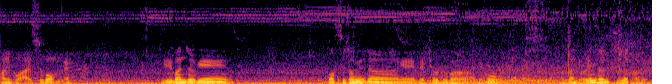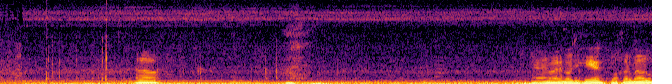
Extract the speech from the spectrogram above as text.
아니 뭐 알 수가 없네. 일반적인 버스 정류장의 매표소가 아니고 약간 여행사 느낌이야 다들 Hello want to go to here, Wakarubaru.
